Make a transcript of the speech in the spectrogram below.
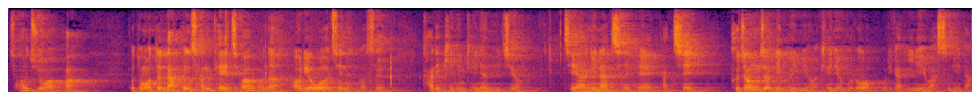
저주와 화 보통 어떤 나쁜 상태에 처하거나 어려워지는 것을 가리키는 개념이지요. 재앙이나 재해 같이 부정적인 의미와 개념으로 우리가 이해해 왔습니다.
